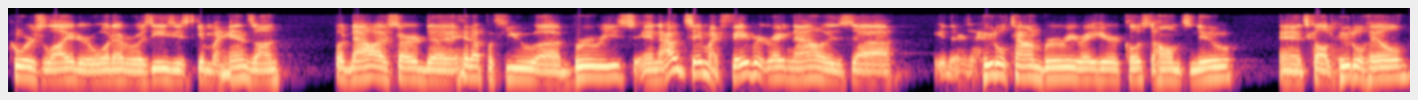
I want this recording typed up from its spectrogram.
Coors Light or whatever was easiest to get my hands on. But now I've started to hit up a few uh, breweries, and I would say my favorite right now is uh, there's a Hoodletown brewery right here close to home. It's new, and it's called Hoodle Hill.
